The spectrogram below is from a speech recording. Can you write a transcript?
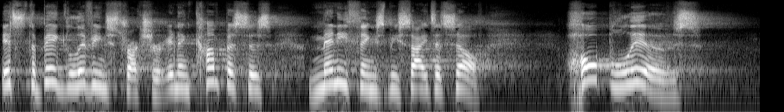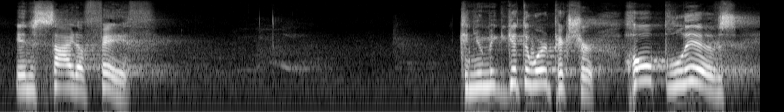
it's the big living structure, it encompasses many things besides itself. Hope lives inside of faith. Can you get the word picture? Hope lives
